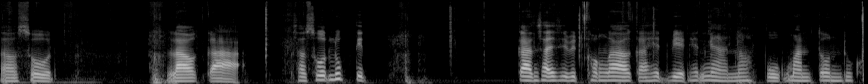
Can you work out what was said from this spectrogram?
นน้ำนะครับแต่ลาทองตู้สาวโสดเรากะสาวโสดลูกติด การใช้ชีวิตของเรากะเฮ็ดเวียกเฮ็ดงานเนาะปลูกมันต้นทุกค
